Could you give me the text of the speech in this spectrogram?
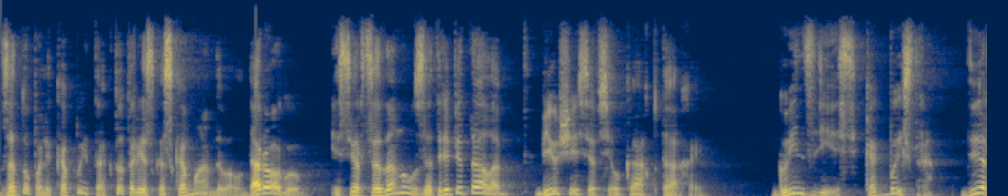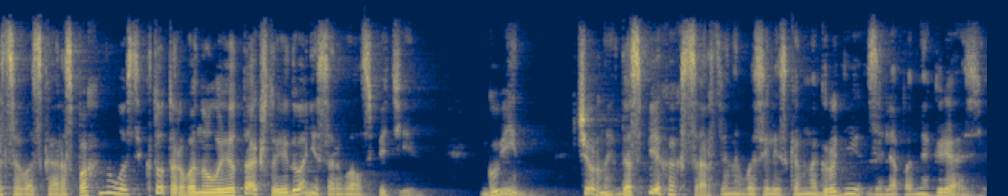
Затопали копыта, кто-то резко скомандовал «Дорогу!» и сердце Дану затрепетало, бьющейся в селках птахой. Гуин здесь, как быстро. Дверца воска распахнулась, кто-то рванул ее так, что едва не сорвал с пяти. Гуин в черных доспехах с царственным василиском на груди, заляпанных грязью.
